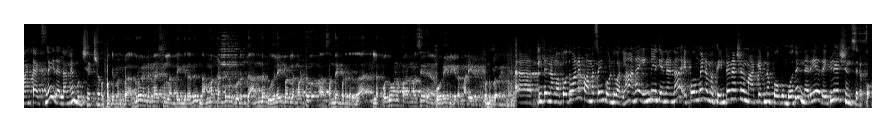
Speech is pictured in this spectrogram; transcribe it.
கான்டாக்ட்ஸில் இது எல்லாமே முடிச்சிட்டு இருக்கோம். ஓகே மேம் இப்போ அக்ரோ இன்டர்நேஷனல் அப்படிங்கிறது நம்ம கண்டுகள் கொடுத்து அந்த விளைபொருளை மட்டும் சந்தைப்படுத்துறதா? இல்லை பொதுவான ஃபார்மஸையும் ஒருங்கிணைக்கிற மாதிரி கொண்டு போகிறீங்க இது நம்ம பொதுவான ஃபார்மஸையும் கொண்டு வரலாம். ஆனால் எங்களுக்கு என்னன்னா எப்பவுமே நமக்கு இன்டர்நேஷனல் மார்க்கெட்னு போகும்போது நிறைய ரெகுலேஷன்ஸ் இருக்கும்.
